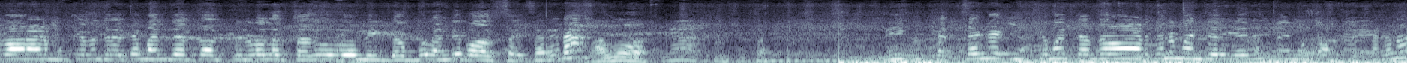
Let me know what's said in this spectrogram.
చంద్రబాబు నాయుడు ముఖ్యమంత్రి అయితే మంచి జరుగుతుంది పిల్లలకు చదువులు మీకు డబ్బులు అన్ని బాగా వస్తాయి సరేనా మీకు ఖచ్చితంగా ముఖ్యమంత్రి చంద్రబాబు నాయుడుతోనే మంచి జరిగేది మేము ఉంటాం. సరేనా?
